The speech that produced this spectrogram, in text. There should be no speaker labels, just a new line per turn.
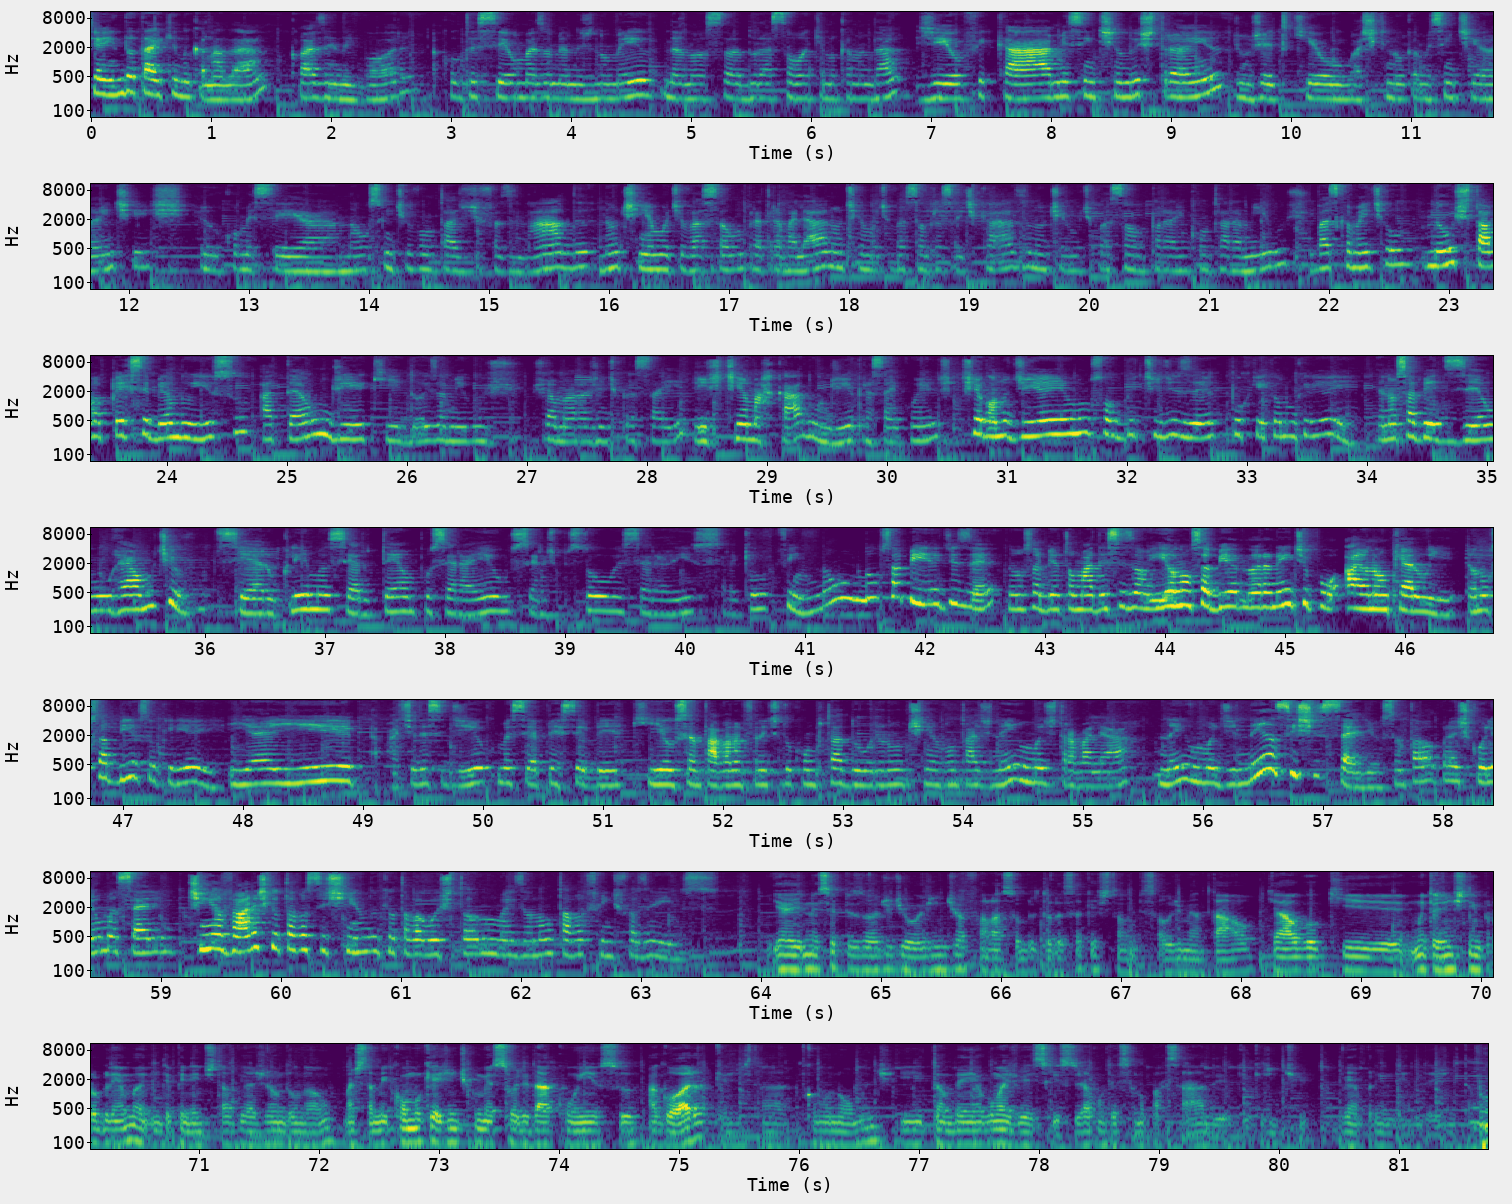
gente ainda tá aqui no Canadá, quase indo embora. Aconteceu mais ou menos no meio da nossa duração aqui no Canadá, de eu ficar me sentindo estranha, de um jeito que eu acho que nunca me senti antes. Eu comecei a não sentir vontade de fazer nada, não tinha motivação para trabalhar, não tinha motivação para sair de casa, não tinha motivação para encontrar amigos. Basicamente, eu não estava percebendo isso até um dia que dois amigos chamaram a gente para sair. A gente tinha marcado um dia para sair com eles. Chegou no dia e eu não soube te dizer por que, que eu não queria ir. Eu não sabia dizer o real motivo. Se era o clima, se era o tempo, se era eu, se eram as pessoas, se era isso, se era aquilo. Enfim, não, não sabia dizer, não sabia tomar decisão. E eu não sabia, não era nem tipo, ah, eu não quero ir. Eu não sabia se eu queria ir. E aí, a partir desse dia, eu comecei a perceber que eu sentava na frente do computador, eu não tinha vontade nenhuma de trabalhar, nenhuma de nem assistir série. Eu sentava para escolher uma série. Tinha várias que eu tava assistindo, que eu tava gostando, mas eu não tava afim de fazer isso.
E aí, nesse episódio de hoje, a gente vai falar sobre toda essa questão de saúde mental, que é algo que muita gente tem problema, independente de estar viajando ou não, mas também como que a gente começou a lidar com isso agora, que a gente está como nômade, e também algumas vezes que isso já aconteceu no passado e o que, que a gente vem aprendendo desde então.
